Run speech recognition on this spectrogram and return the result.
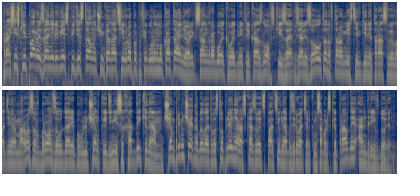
Российские пары заняли весь пьедестал на чемпионате Европы по фигурному катанию. Александра Бойкова и Дмитрий Козловский взяли золото. На втором месте Евгений Тарасов и Владимир Морозов. Бронза у Дарьи Павлюченко и Дениса Хадыкина. Чем примечательно было это выступление, рассказывает спортивный обозреватель «Комсомольской правды» Андрей Вдовин.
